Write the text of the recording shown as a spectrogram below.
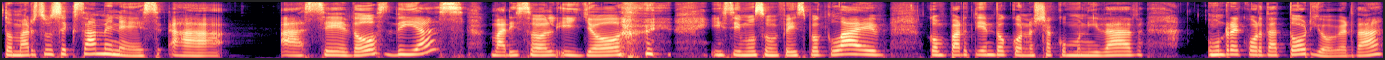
tomar sus exámenes, a Hace dos días, Marisol y yo hicimos un Facebook Live compartiendo con nuestra comunidad un recordatorio, ¿verdad?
